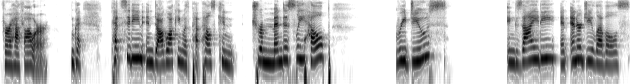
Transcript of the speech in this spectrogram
for a half hour. Okay. Pet sitting and dog walking with pet pals can tremendously help reduce anxiety and energy levels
